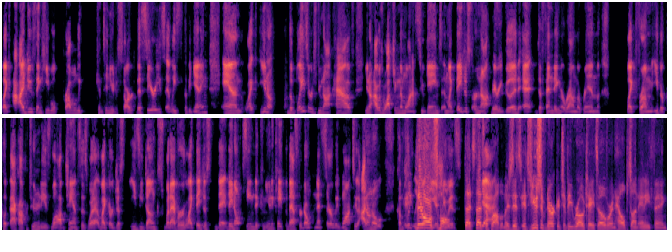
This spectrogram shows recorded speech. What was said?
Like I, I do think he will probably continue to start this series at least at the beginning. And like you know, the Blazers do not have, you know, I was watching them last two games and like they just are not very good at defending around the rim like from either putback opportunities, lob chances, whatever, like or just easy dunks, whatever. Like they just they, they don't seem to communicate the best or don't necessarily want to. I don't know completely. They're what all the small. Issue is. That's that's the problem. Is it's it's Jusuf Nurkic if he rotates over and helps on anything.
